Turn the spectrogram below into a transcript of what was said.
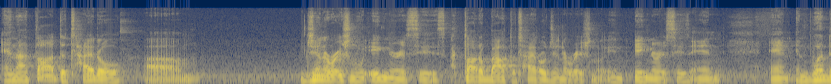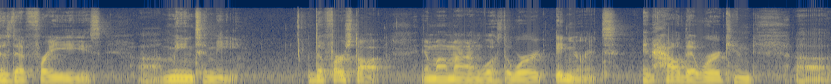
And I thought the title, um, Generational Ignorances, I thought about the title Generational Ignorances and, and, and what does that phrase uh, mean to me? The first thought in my mind was the word ignorance and how that word can uh,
